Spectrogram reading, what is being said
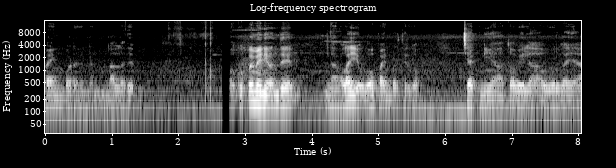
பயன்படுகின்றன நல்லது. குப்பைமேனி வந்து நாங்களாம் எவ்வளோ பயன்படுத்தியிருக்கோம். சட்னியா துவையலா ஊறுகாயா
